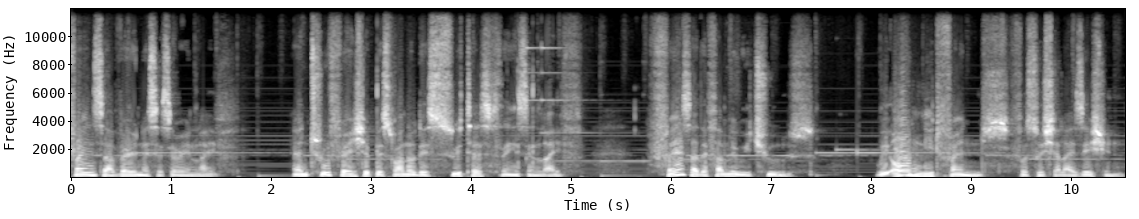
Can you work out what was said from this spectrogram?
Friends are very necessary in life, and true friendship is one of the sweetest things in life. Friends are the family we choose. We all need friends for socialization,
